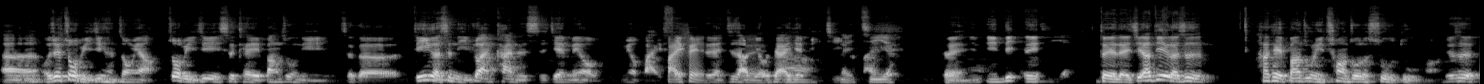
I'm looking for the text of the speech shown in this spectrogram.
呃，我觉得做笔记很重要，做笔记是可以帮助你这个，第一个是你乱看的时间没有没有白费，白费，对不对？至少留下一些笔记，累积啊，对你你第你。对，累积。那第二个是，它可以帮助你创作的速度啊，就是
